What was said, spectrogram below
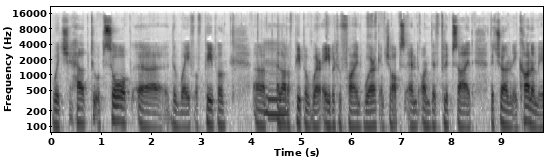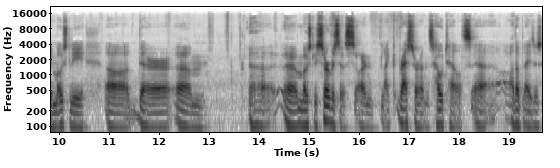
which helped to absorb uh, the wave of people. Uh, mm. A lot of people were able to find work and jobs, and on the flip side, the German economy, mostly uh, their um, uh, uh, mostly services or like restaurants, hotels, uh, other places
